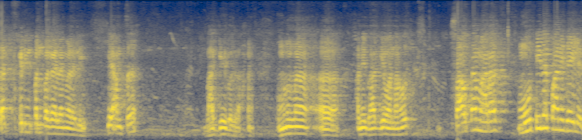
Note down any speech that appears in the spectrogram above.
टच स्क्रीन पण बघायला मिळाली. हे आमचं भाग्य बघा. म्हणून आम्ही भाग्यवान आहोत. सावता महाराज मोठीने पाणी द्यायलेत.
